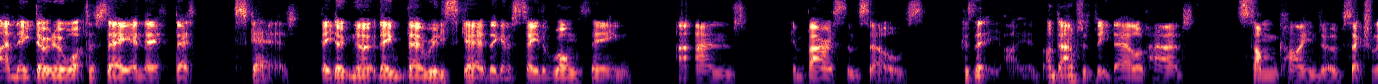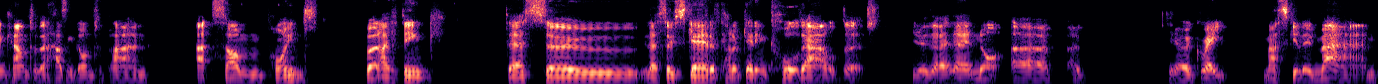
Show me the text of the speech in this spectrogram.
and they don't know what to say and they're they're scared. They don't know they they're really scared they're going to say the wrong thing and embarrass themselves. Because they undoubtedly they'll have had some kind of sexual encounter that hasn't gone to plan at some point. But i think they're so they're so scared of kind of getting called out that you know they're they're not a, a you know a great masculine man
